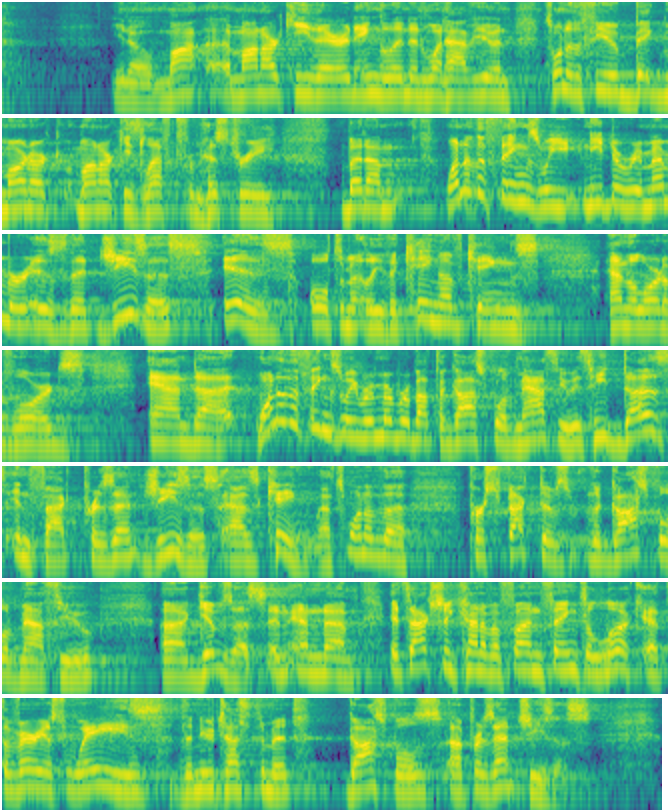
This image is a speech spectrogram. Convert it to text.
you know, uh, monarchy there in England and what have you. And it's one of the few big monarch, monarchies left from history. But um, one of the things we need to remember is that Jesus is ultimately the King of Kings and the Lord of Lords. And uh, one of the things we remember about the Gospel of Matthew is he does, in fact, present Jesus as king. That's one of the perspectives the Gospel of Matthew uh, gives us. And, and uh, it's actually kind of a fun thing to look at the various ways the New Testament Gospels uh, present Jesus.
